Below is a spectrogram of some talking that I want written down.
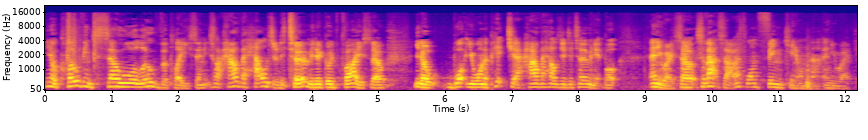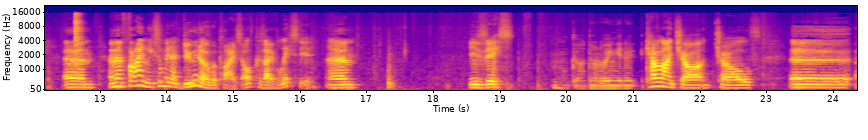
you know. Clothing's so all over the place, and it's like how the hell do you determine a good price? So, you know what you want to picture. How the hell do you determine it? But anyway, so so that's that. That's one thinking on that. Anyway, um, and then finally something I do know the price of because I've listed um, is this. Oh God, don't know. I'm gonna Caroline Char- Charles. Uh, I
